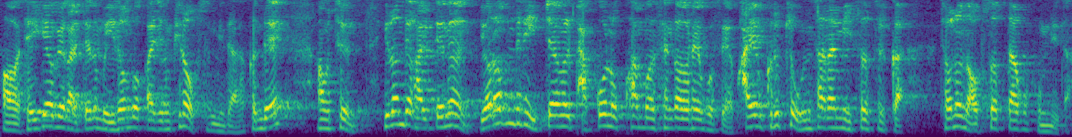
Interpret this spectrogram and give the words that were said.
어, 대기업에 갈 때는 뭐 이런 것까지는 필요 없습니다. 근데 아무튼 이런 데 갈 때는 여러분들이 입장을 바꿔놓고 한번 생각을 해보세요. 과연 그렇게 온 사람이 있었을까? 저는 없었다고 봅니다.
